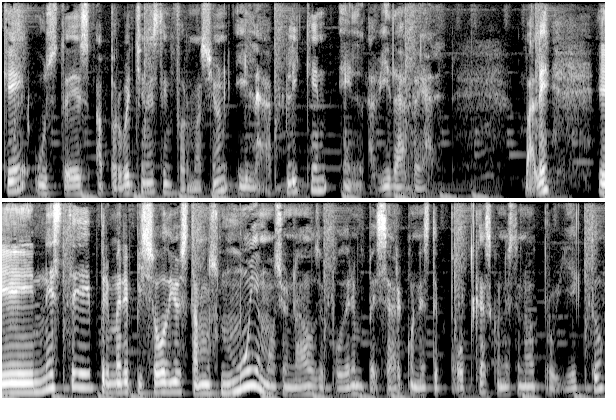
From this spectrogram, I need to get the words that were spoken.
que ustedes aprovechen esta información y la apliquen en la vida real, ¿vale? En este primer episodio estamos muy emocionados de poder empezar con este podcast, con este nuevo proyecto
